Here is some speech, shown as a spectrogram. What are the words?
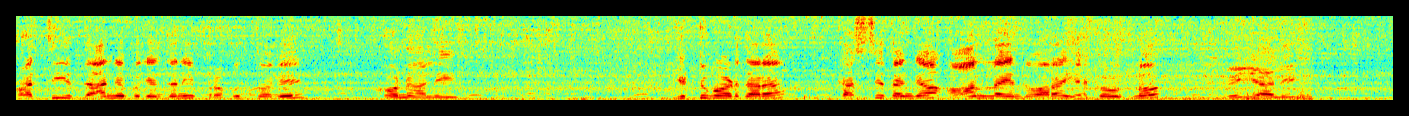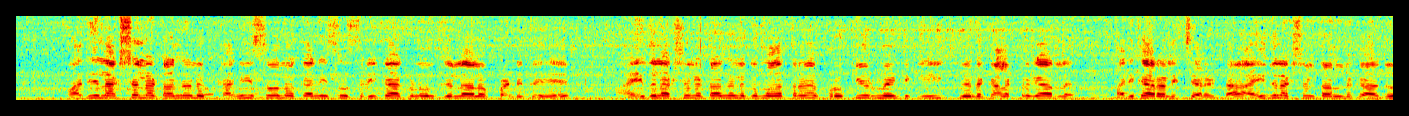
ప్రతి ధాన్యపు గింజని ప్రభుత్వమే కొనాలి. గిట్టుబాటు ధర ఖచ్చితంగా ఆన్లైన్ ద్వారా అకౌంట్లో వెయ్యాలి పది లక్షల టన్నులు కనీసంలో కనీసం శ్రీకాకుళం జిల్లాలో పండితే ఐదు లక్షల టన్నులకు మాత్రమే ప్రొక్యూర్మెంట్కి నిన్న కలెక్టర్ గారు అధికారాలు ఇచ్చారంట. ఐదు లక్షల టన్నులు కాదు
